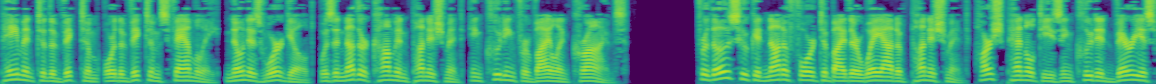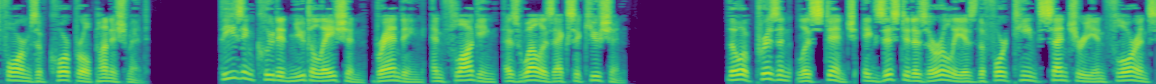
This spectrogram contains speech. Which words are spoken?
payment to the victim or the victim's family, known as wergild, was another common punishment, including for violent crimes. For those who could not afford to buy their way out of punishment, harsh penalties included various forms of corporal punishment. These included mutilation, branding, and flogging, as well as execution. Though a prison, La existed as early as the 14th century in Florence,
